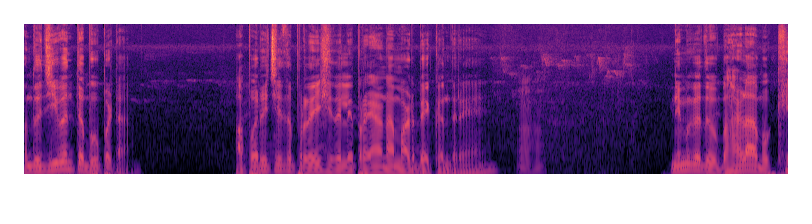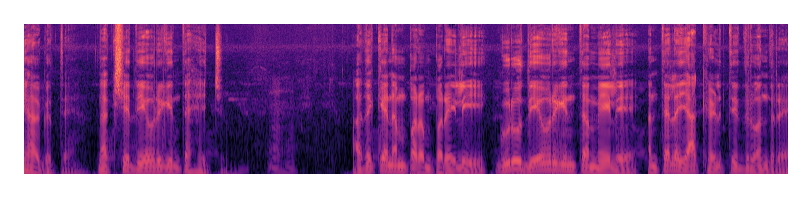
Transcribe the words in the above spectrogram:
ಒಂದು ಜೀವಂತ ಭೂಪಟ. ಅಪರಿಚಿತ ಪ್ರದೇಶದಲ್ಲಿ ಪ್ರಯಾಣ ಮಾಡಬೇಕಂದ್ರೆ ನಿಮಗದು ಬಹಳ ಮುಖ್ಯ ಆಗುತ್ತೆ. ನಕ್ಷೆ ದೇವರಿಗಿಂತ ಹೆಚ್ಚು. ಅದಕ್ಕೆ ನಮ್ಮ ಪರಂಪರೆಯಲ್ಲಿ ಗುರು ದೇವರಿಗಿಂತ ಮೇಲೆ ಅಂತೆಲ್ಲ ಯಾಕೆ ಹೇಳ್ತಿದ್ರು ಅಂದರೆ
